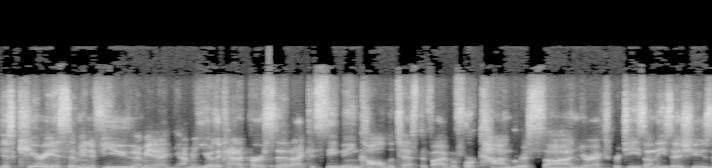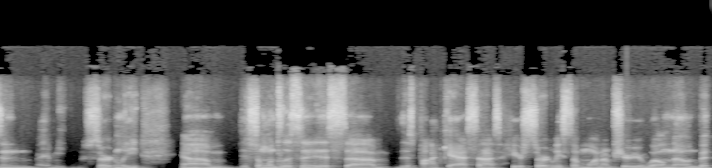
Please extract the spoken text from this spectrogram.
just curious. I mean, if you, I mean, I, I, mean, you're the kind of person that I could see being called to testify before Congress on your expertise on these issues. And I mean, certainly, um, if someone's listening to this um, this podcast, and I hear certainly someone, I'm sure you're well known, but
